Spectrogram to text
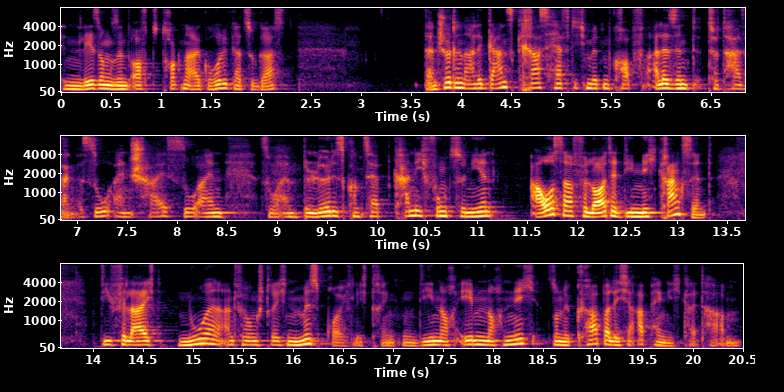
in Lesungen sind oft trockene Alkoholiker zu Gast, dann schütteln alle ganz krass heftig mit dem Kopf. Alle sind total sagen, ist so ein Scheiß, so ein, so ein blödes Konzept, kann nicht funktionieren, außer für Leute, die nicht krank sind die vielleicht nur in Anführungsstrichen missbräuchlich trinken, die noch eben noch nicht so eine körperliche Abhängigkeit haben.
